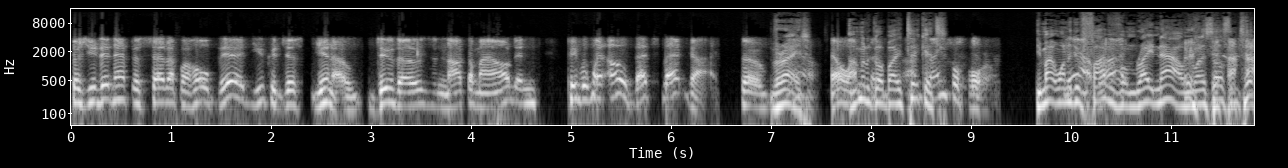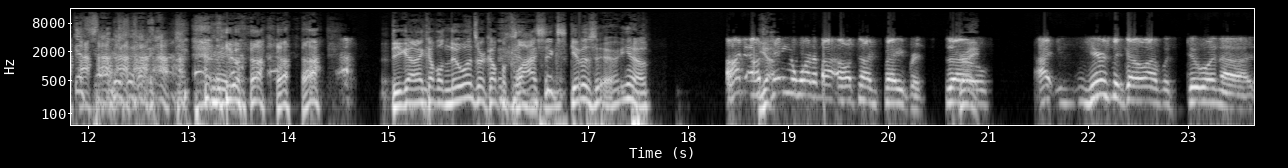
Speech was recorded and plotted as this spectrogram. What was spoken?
because you didn't have to set up a whole bit. You could just you know do those and knock them out, and people went, "Oh, that's that guy." So Right. yeah, hell, I'm gonna go buy I'm tickets. thankful for. You might want to do Yeah, five of them right now. You want to sell some tickets? Do you got a couple new ones or a couple classics? Give us, uh, you know. I, I'll Yeah. tell you one of my all-time favorites. Great. So, I, years ago, I was doing a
